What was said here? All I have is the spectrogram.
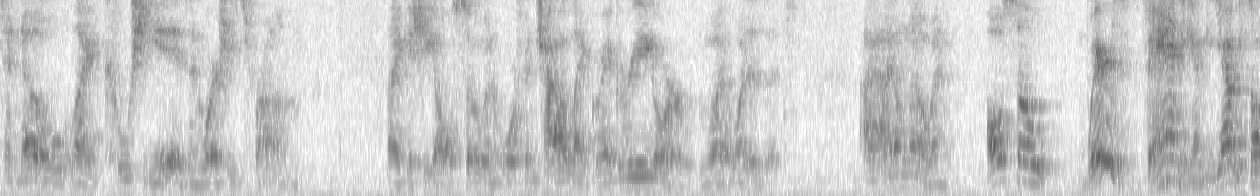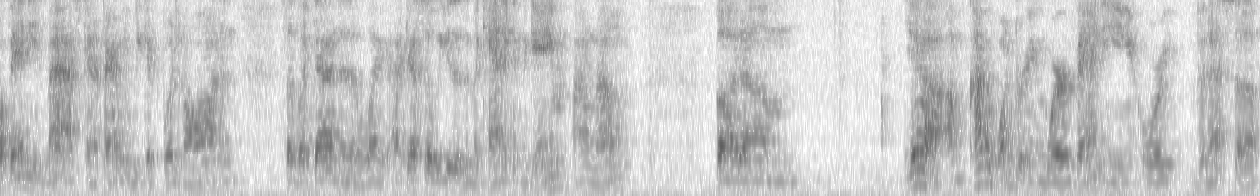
to know like who she is and where she's from. Like, is she also an orphan child like Gregory, or what? What is it? I, I don't know. And also, where's Vanny? I mean, yeah, we saw Vanny's mask, and apparently we could put it on and stuff like that, and it'll like I guess it'll be used as a mechanic in the game. I don't know, but um, yeah, I'm kind of wondering where Vanny or Vanessa.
